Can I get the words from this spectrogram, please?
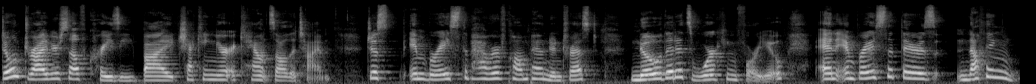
Don't drive yourself crazy by checking your accounts all the time. Just embrace the power of compound interest, know that it's working for you, and embrace that there's nothing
